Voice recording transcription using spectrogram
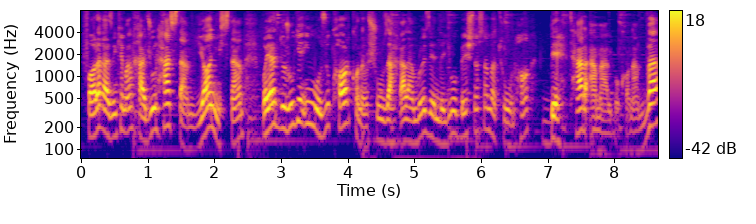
فارغ از اینکه من خجول هستم یا نیستم. باید روی این موضوع کار کنم 16 قلم روی زندگیمو بشناسم و تو اونها بهتر عمل بکنم. و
